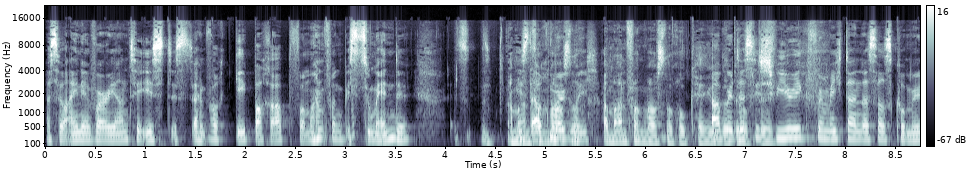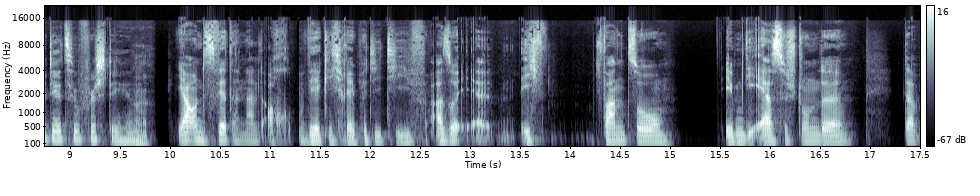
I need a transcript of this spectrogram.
also eine Variante ist, ist einfach geht Bach ab vom Anfang bis zum Ende. Es Am ist Anfang auch war es noch, möglich. am Anfang war es noch okay. Aber er das ist schwierig für mich dann, das als Komödie zu verstehen. Ja, und es wird dann halt auch wirklich repetitiv. Also äh, ich fand so eben die erste Stunde, da,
